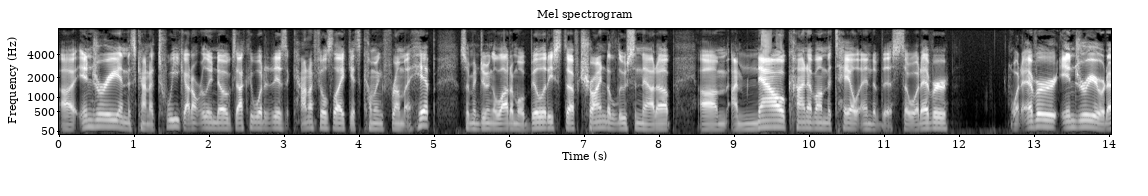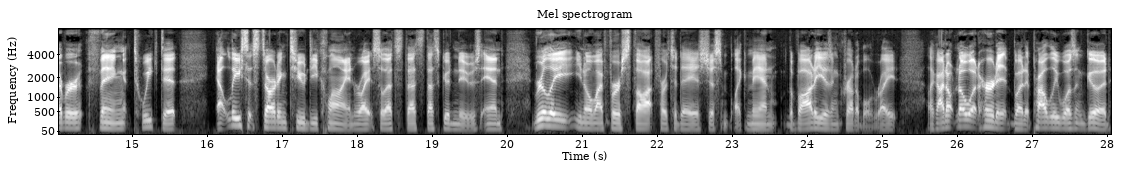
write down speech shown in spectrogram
uh, injury and this kind of tweak. I don't really know exactly what it is. It kind of feels like it's coming from a hip. So I've been doing a lot of mobility stuff, trying to loosen that up. Um, I'm now kind of on the tail end of this. So whatever. Whatever injury or whatever thing tweaked it, at least it's starting to decline, right? So that's that's that's good news. And really, you know, my first thought for today is just like, man, the body is incredible, right? Like I don't know what hurt it, but it probably wasn't good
